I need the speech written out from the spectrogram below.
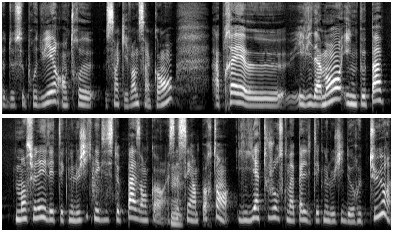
de se produire entre 5 et 25 ans. Après, euh, évidemment, il ne peut pas mentionner les technologies qui n'existent pas encore. Et ça, Mm. c'est important. Il y a toujours ce qu'on appelle des technologies de rupture.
